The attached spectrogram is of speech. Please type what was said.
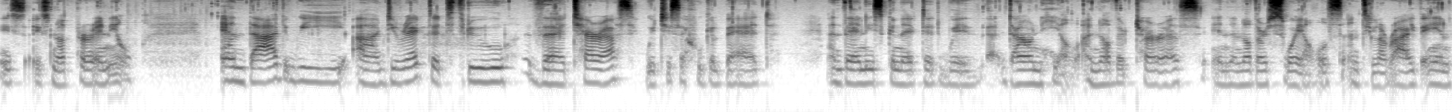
is is not perennial and that we uh, directed through the terrace, which is a hugel bed, and then is connected with downhill another terrace and another swales until arrive in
